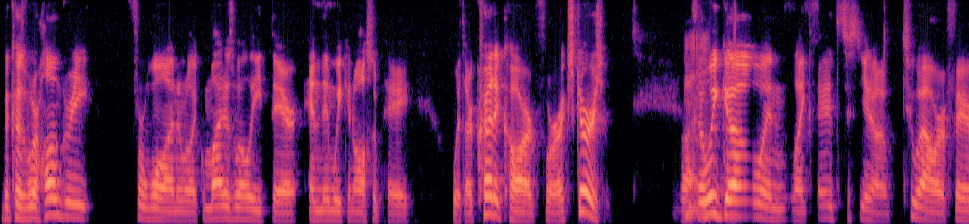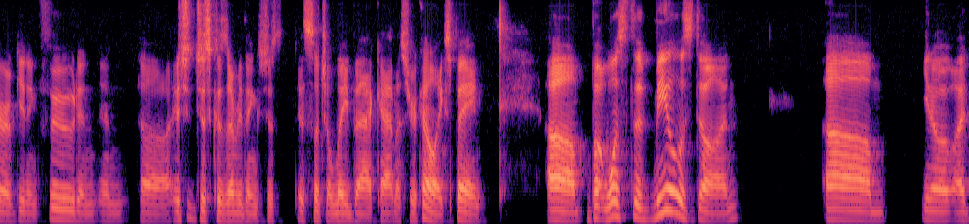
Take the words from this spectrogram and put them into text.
because we're hungry for one, and we're like, we might as well eat there, and then we can also pay with our credit card for our excursion. Right. So we go and like it's just you know two hour affair of getting food and and uh, it's just because everything's just it's such a laid back atmosphere, kind of like Spain. Um, but once the meal is done, um, you know, I,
